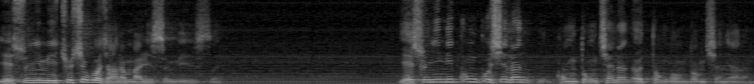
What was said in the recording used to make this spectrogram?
예수님이 주시고자 하는 말씀이 있어요. 예수님이 꿈꾸시는 공동체는 어떤 공동체냐는 거.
